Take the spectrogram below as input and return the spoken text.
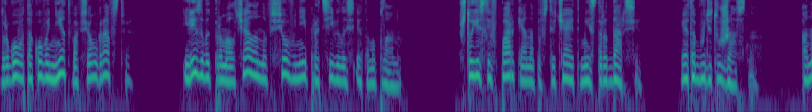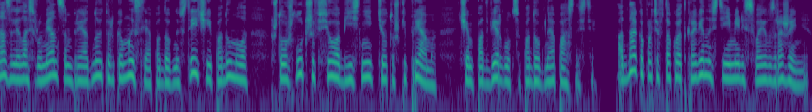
Другого такого нет во всем графстве. Элизабет промолчала, но все в ней противилось этому плану. Что если в парке она повстречает мистера Дарси? Это будет ужасно. Она залилась румянцем при одной только мысли о подобной встрече и подумала, что уж лучше все объяснить тетушке прямо, чем подвергнуться подобной опасности. Однако против такой откровенности имелись свои возражения.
